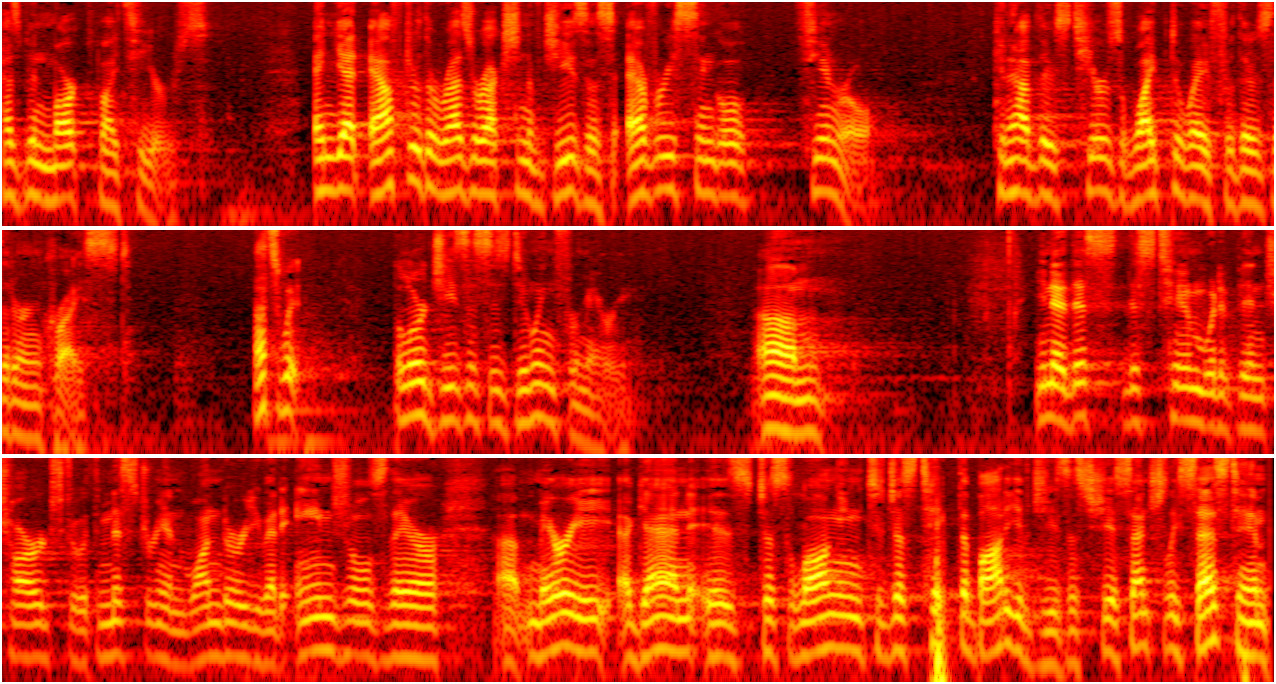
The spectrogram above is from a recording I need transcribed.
has been marked by tears. And yet, after the resurrection of Jesus, every single funeral can have those tears wiped away for those that are in Christ. That's what the Lord Jesus is doing for Mary. Um, you know, this, this tomb would have been charged with mystery and wonder. You had angels there. Uh, Mary, again, is just longing to just take the body of Jesus. She essentially says to him,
